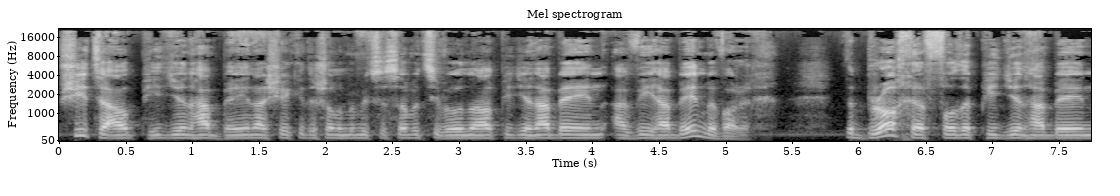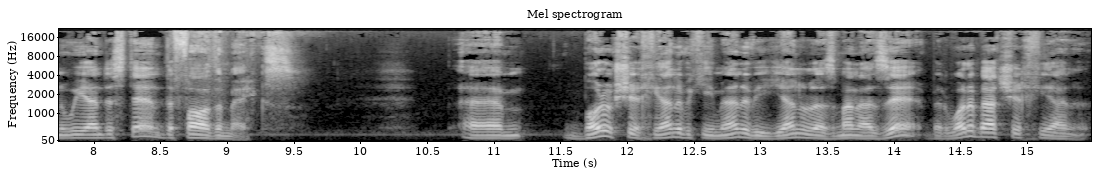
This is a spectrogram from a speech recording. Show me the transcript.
Pshita al pidyon kiddushon b'mitzvah al pidyon haben avi bevarich. The brocha for the pidyon haben we understand the father makes. Um, Baruch Shechianu lazman hazeh. But what about Shechianu?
